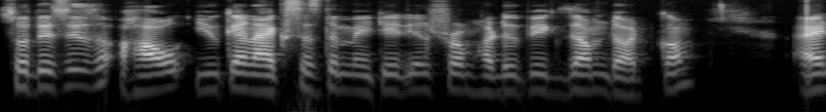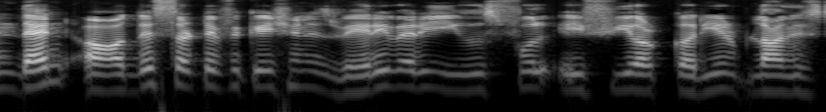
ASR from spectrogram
So this is how you can access the material from hadoopexam.com and then uh, this certification is very very useful if your career plan is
